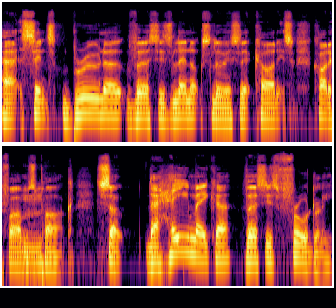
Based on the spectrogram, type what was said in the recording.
uh, since Bruno versus Lennox Lewis at Cardiff, Cardiff Arms Park. So, the Hayemaker versus Fraudley.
